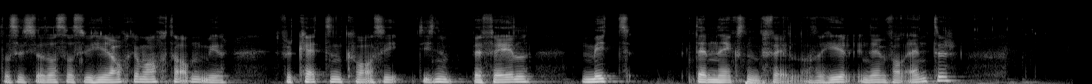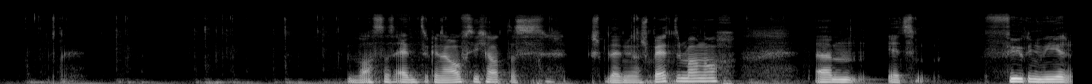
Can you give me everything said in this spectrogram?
Das ist ja das, was wir hier auch gemacht haben. Wir verketten quasi diesen Befehl mit dem nächsten Befehl. Also hier in dem Fall Enter. Was das Enter genau auf sich hat, das lernen wir später mal noch. Ähm, jetzt fügen wir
